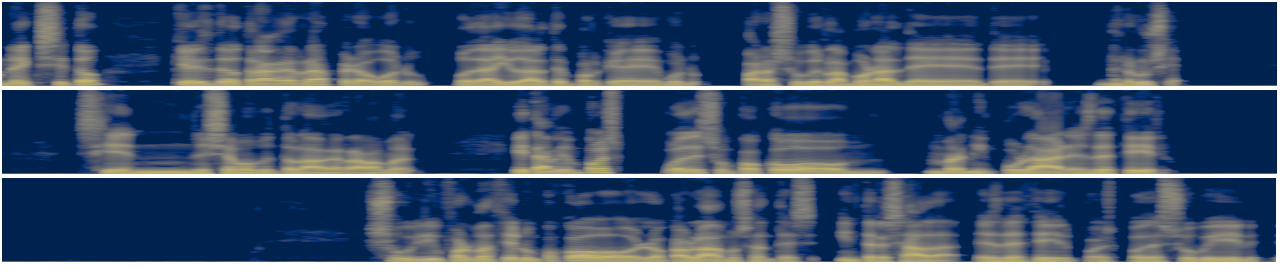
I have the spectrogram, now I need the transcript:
un éxito que es de otra guerra, pero bueno, puede ayudarte porque, bueno, para subir la moral de, de, de Rusia, si en ese momento la guerra va mal. Y también pues puedes un poco manipular, es decir, subir información un poco lo que hablábamos antes, interesada. Es decir, pues puedes subir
